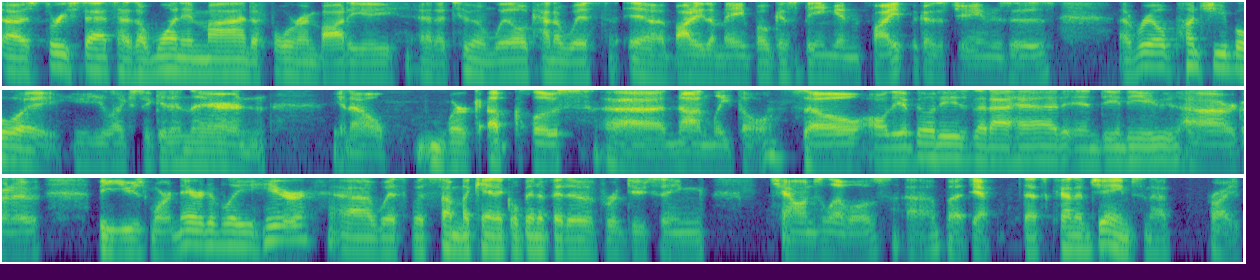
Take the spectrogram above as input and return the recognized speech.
uh, three stats has a one in mind, a four in body, and a two in will. Kind of with uh, body the main focus being in fight because James is a real punchy boy. He likes to get in there and you know work up close uh non-lethal so all the abilities that i had in d&d uh, are going to be used more narratively here uh, with with some mechanical benefit of reducing challenge levels uh, but yeah that's kind of james and i probably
